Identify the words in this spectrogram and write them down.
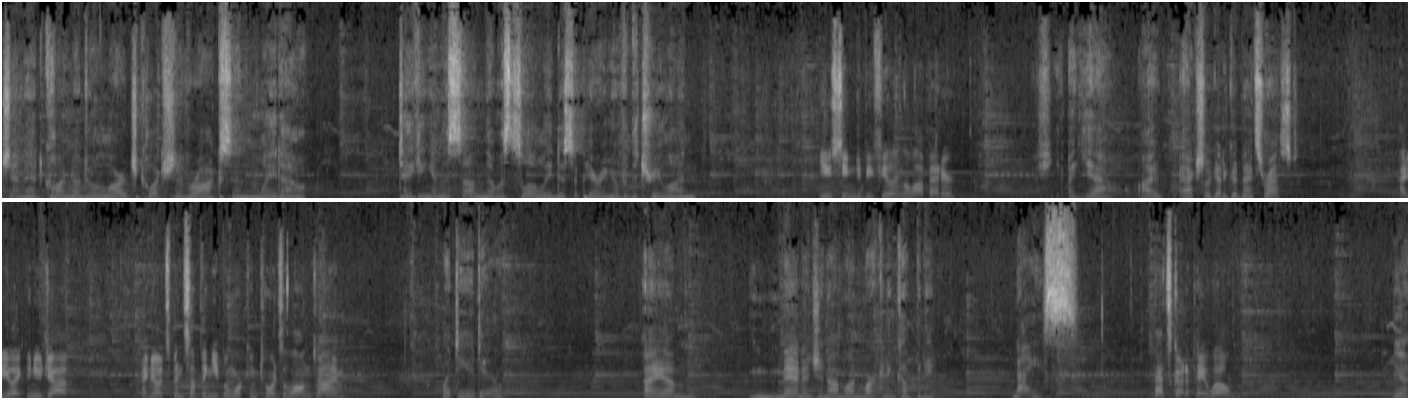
Jen had climbed onto a large collection of rocks and laid out, taking in the sun that was slowly disappearing over the tree line. You seem to be feeling a lot better. Uh, yeah, I actually got a good night's rest. How do you like your new job? I know it's been something you've been working towards a long time. What do you do? I um manage an online marketing company. Nice. That's gotta pay well. Yeah.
